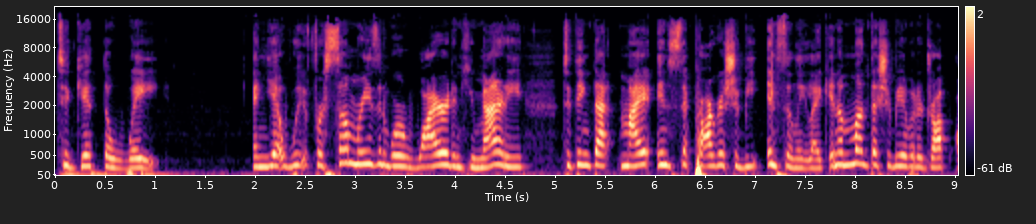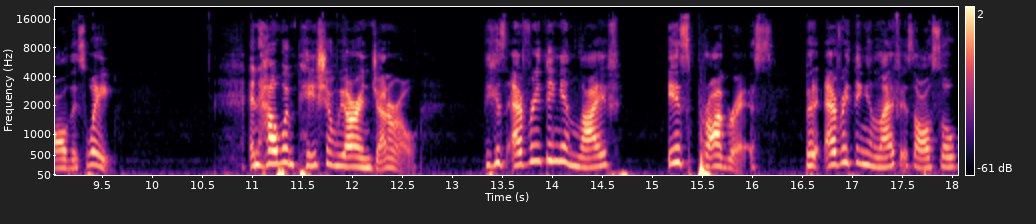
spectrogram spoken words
to get the weight. And yet, we, for some reason, we're wired in humanity to think that my instant progress should be instantly. Like in a month, I should be able to drop all this weight and how impatient we are in general. Because everything in life is progress, but everything in life is also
